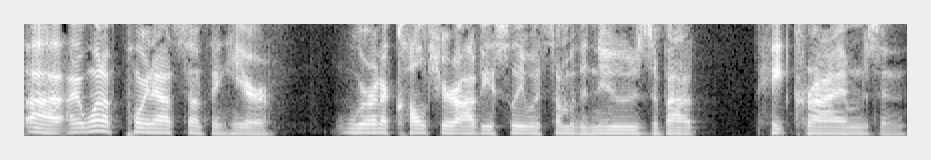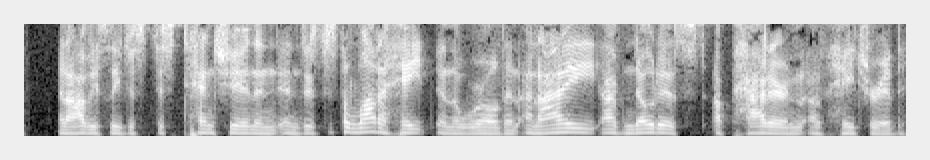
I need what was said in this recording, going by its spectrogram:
uh, I want to point out something here. We're in a culture, obviously, with some of the news about hate crimes and and obviously just just tension and and there's just a lot of hate in the world and and I I've noticed a pattern of hatred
